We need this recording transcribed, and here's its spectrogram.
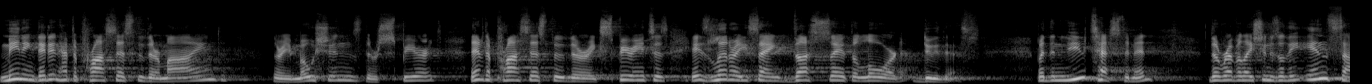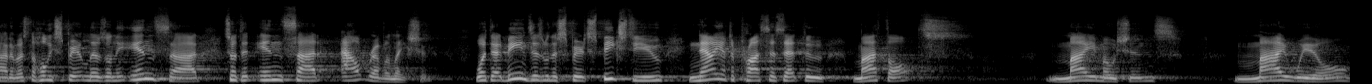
Meaning, they didn't have to process through their mind, their emotions, their spirit. They have to process through their experiences. It is literally saying, Thus saith the Lord, do this. But in the New Testament, the revelation is on the inside of us. The Holy Spirit lives on the inside, so it's an inside out revelation. What that means is when the Spirit speaks to you, now you have to process that through my thoughts, my emotions, my will,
